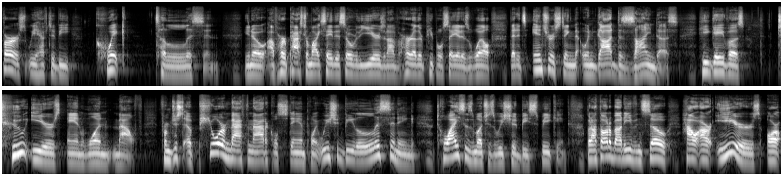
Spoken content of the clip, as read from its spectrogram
first, we have to be quick to listen. You know, I've heard Pastor Mike say this over the years, and I've heard other people say it as well that it's interesting that when God designed us, He gave us two ears and one mouth. From just a pure mathematical standpoint, we should be listening twice as much as we should be speaking. But I thought about even so how our ears are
